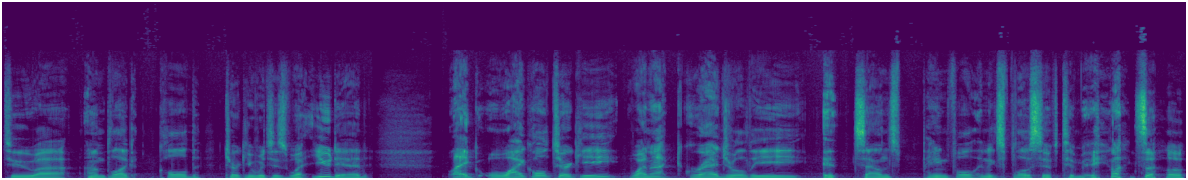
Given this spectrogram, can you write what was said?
to uh, unplug cold turkey, which is what you did. Like, why cold turkey? Why not gradually? It sounds painful and explosive to me. like, so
